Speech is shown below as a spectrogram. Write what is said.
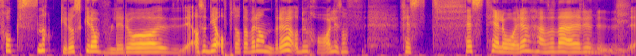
Folk snakker og skravler og Altså, de er opptatt av hverandre, og du har liksom fest, fest hele året. Altså, det er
